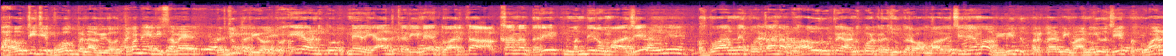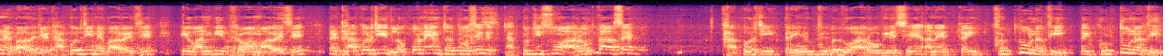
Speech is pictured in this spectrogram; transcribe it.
ભાવથી જે ભોગ બનાવ્યો હતો અને એની સામે રજૂ કર્યો હતો, એ અણકુટને યાદ કરીને દ્વારકા આખાના દરેક મંદિરોમાં આજે ભગવાનને પોતાના ભાવ રૂપે અન્નકૂટ રજૂ કરવામાં આવે છે. જેમાં વિવિધ પ્રકારની વાનગીઓ જે ભગવાનને ભાવે છે, ઠાકોરજીને ભાવે છે, એ વાનગી ધરવામાં આવે છે. અને ઠાકોરજી, લોકોને એમ થતું હશે કે ઠાકોરજી શું આરોગતા હશે? ઠાકોરજી પ્રેમથી બધું આરોગે છે અને કંઈ ખૂટતું નથી, કંઈ ખૂટતું નથી,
